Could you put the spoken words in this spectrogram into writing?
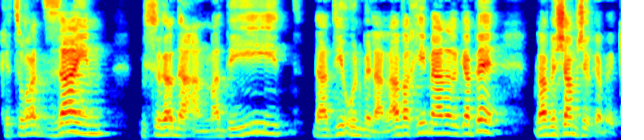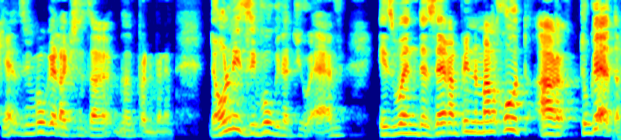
כצורת זין מסוג דעלמא דאית דעתי און בלעלה וכי מעל על גבי לאו ושם של גבי. כן זיווג אלא כשזה פנים ביניהם. The only זיווג that you have is when the זר אנפין ומלכות are together.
